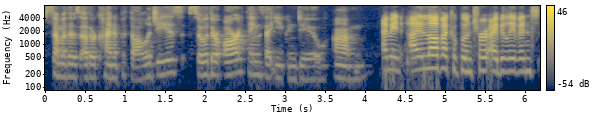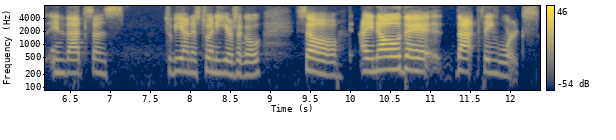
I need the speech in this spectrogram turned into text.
some of those other kind of pathologies. So there are things that you can do. Um, I mean, I love acupuncture. I believe in in that sense. To be honest, 20 years ago, so I know that that thing works.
